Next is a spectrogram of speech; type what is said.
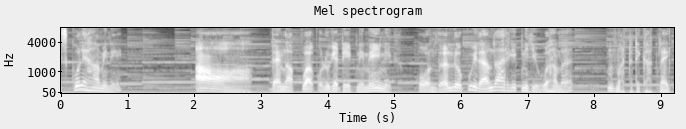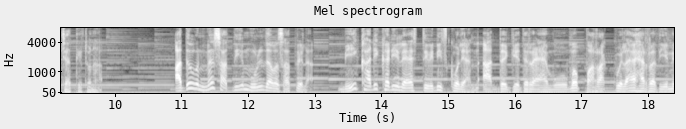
ඉස්කොලෙ හාමිනේ ආ දැන් අපවා කොළු ගැටෙක් නෙමෙයිනේ හෝන්ද ලොකු ඉලාන්ධාරයෙක්නි කිව්වහම මට ටිකක් ලයිච්චත්තේ තුනා. අද ඔන්න සතිය මුල් දවසත් වෙලා. මේ කඩිකඩි ලෑස්තිවෙනි ස්කොලයන් අද ගෙදර ඇමෝම පරක් වෙලා හැරල තියෙන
